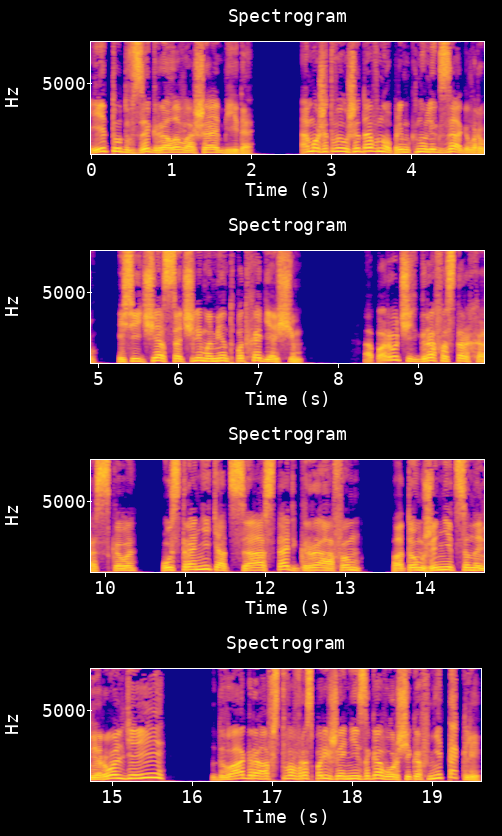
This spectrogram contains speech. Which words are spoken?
И тут взыграла ваша обида. А может, вы уже давно примкнули к заговору, и сейчас сочли момент подходящим. Опорочить графа Стархасского, устранить отца, стать графом, потом жениться на Верольде и... Два графства в распоряжении заговорщиков, не так ли?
